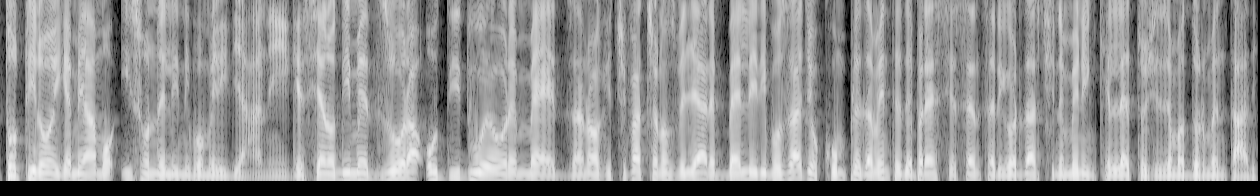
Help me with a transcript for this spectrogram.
Tutti noi chiamiamo i sonnellini pomeridiani, che siano di mezz'ora o di due ore e mezza, no? che ci facciano svegliare belli riposati o completamente depressi e senza ricordarci nemmeno in che letto ci siamo addormentati.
